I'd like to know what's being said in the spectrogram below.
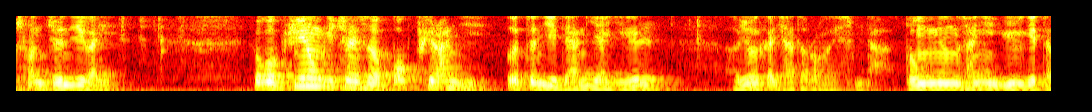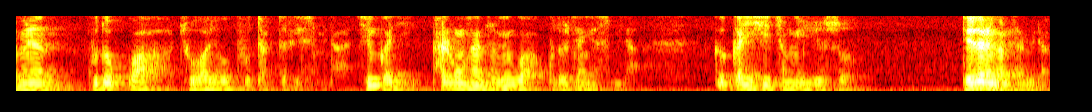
손전지가위. 요거 귀농 귀촌에서 꼭 필요한지 어떤지에 대한 이야기를 어, 여기까지 하도록 하겠습니다. 동영상이 유익했다면 구독과 좋아요 부탁드리겠습니다. 지금까지 803 조경과 구돌장이었습니다. 끝까지 시청해 주셔서 대단히 감사합니다.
